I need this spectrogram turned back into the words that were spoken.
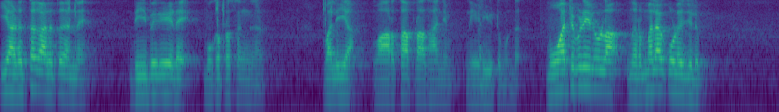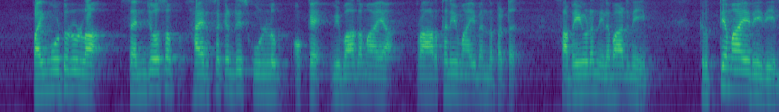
ഈ അടുത്ത കാലത്ത് തന്നെ ദീപികയുടെ മുഖപ്രസംഗങ്ങൾ വലിയ വാർത്താ പ്രാധാന്യം നേടിയിട്ടുമുണ്ട്. മൂവാറ്റുപുഴയിലുള്ള നിർമ്മല കോളേജിലും പൈങ്ങോട്ടൂരുള്ള സെന്റ് ജോസഫ് ഹയർ സെക്കൻഡറി സ്കൂളിലും ഒക്കെ വിവാദമായ പ്രാർത്ഥനയുമായി ബന്ധപ്പെട്ട് സഭയുടെ നിലപാടിനെയും കൃത്യമായ രീതിയിൽ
